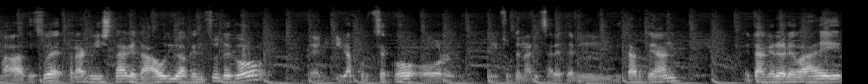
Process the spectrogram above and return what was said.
bagakizue, tracklistak eta audioak entzuteko, irakurtzeko hor entzuten ari zareten bitartean, eta gero ere bai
